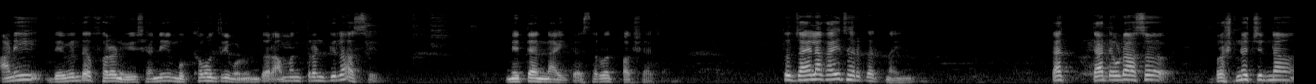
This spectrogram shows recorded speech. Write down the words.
आणि देवेंद्र फडणवीस यांनी मुख्यमंत्री म्हणून जर आमंत्रण दिलं असेल नेत्यांना इतर सर्वच पक्षाच्या तर जायला काहीच हरकत नाही. त्यात त्यात एवढं असं प्रश्नचिन्ह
